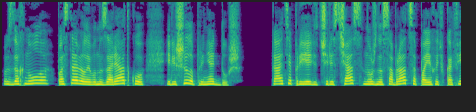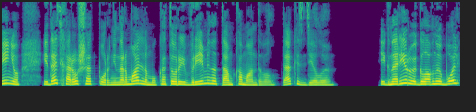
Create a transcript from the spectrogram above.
Вздохнула, поставила его на зарядку и решила принять душ. Катя приедет через час, нужно собраться, поехать в кофейню и дать хороший отпор ненормальному, который временно там командовал. Так и сделаю. Игнорируя головную боль,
